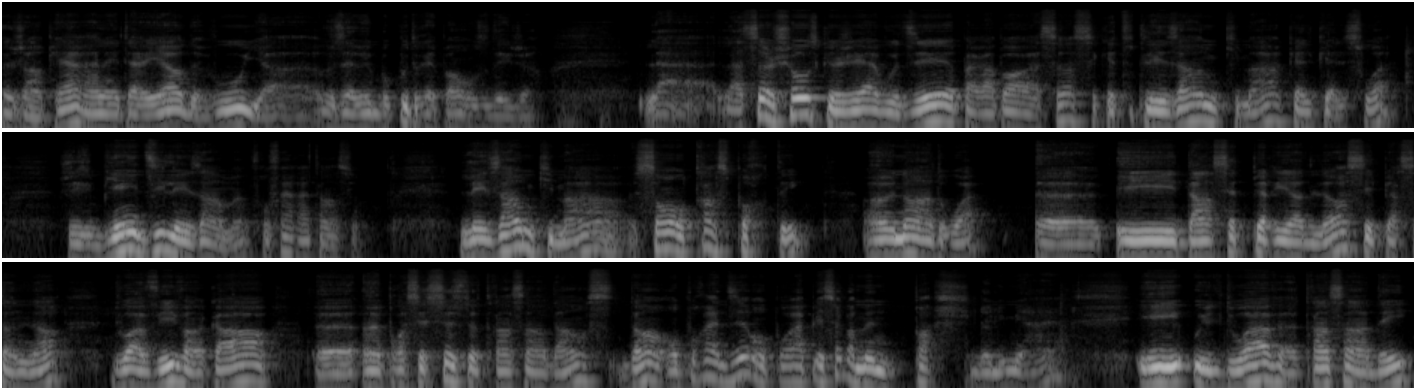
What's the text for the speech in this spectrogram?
Jean-Pierre, à l'intérieur de vous, vous avez beaucoup de réponses déjà. La, seule chose que j'ai à vous dire par rapport à ça, c'est que toutes les âmes qui meurent, quelles qu'elles soient, j'ai bien dit les âmes, il hein, faut faire attention les âmes qui meurent sont transportées un endroit euh, et dans cette période-là, ces personnes-là doivent vivre encore euh, un processus de transcendance dont on pourrait dire, on pourrait appeler ça comme une poche de lumière et où ils doivent transcender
